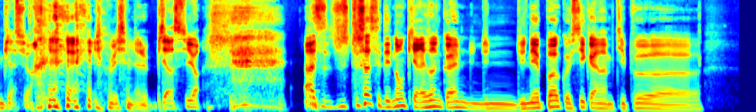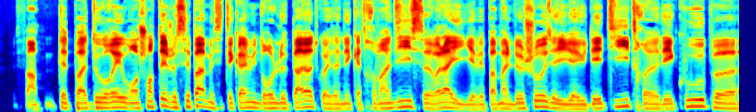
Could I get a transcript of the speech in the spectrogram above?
Bien sûr. J'aime bien le bien sûr. Ah, tout ça, c'est des noms qui résonnent quand même d'une époque aussi, quand même un petit peu enfin peut-être pas doré ou enchanté, je sais pas, mais c'était quand même une drôle de période, quoi. Les années 90, euh, voilà, il y avait pas mal de choses. Il y a eu des titres, euh, des coupes, euh,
